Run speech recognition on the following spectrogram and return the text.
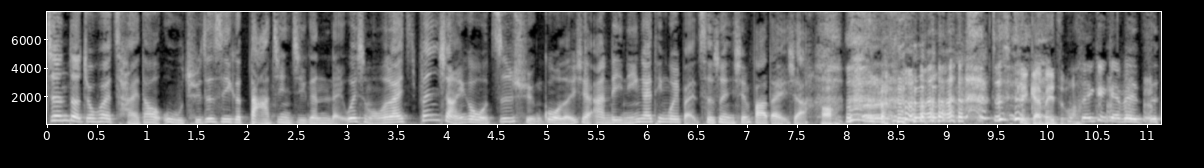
嗯真的就会踩到误区，这是一个大禁忌跟雷。为什么？我来分享一个我咨询过的一些案例，你应该听过一百次，所以你先发呆一下。好，就是可以盖被子吗？对，可以盖被子。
